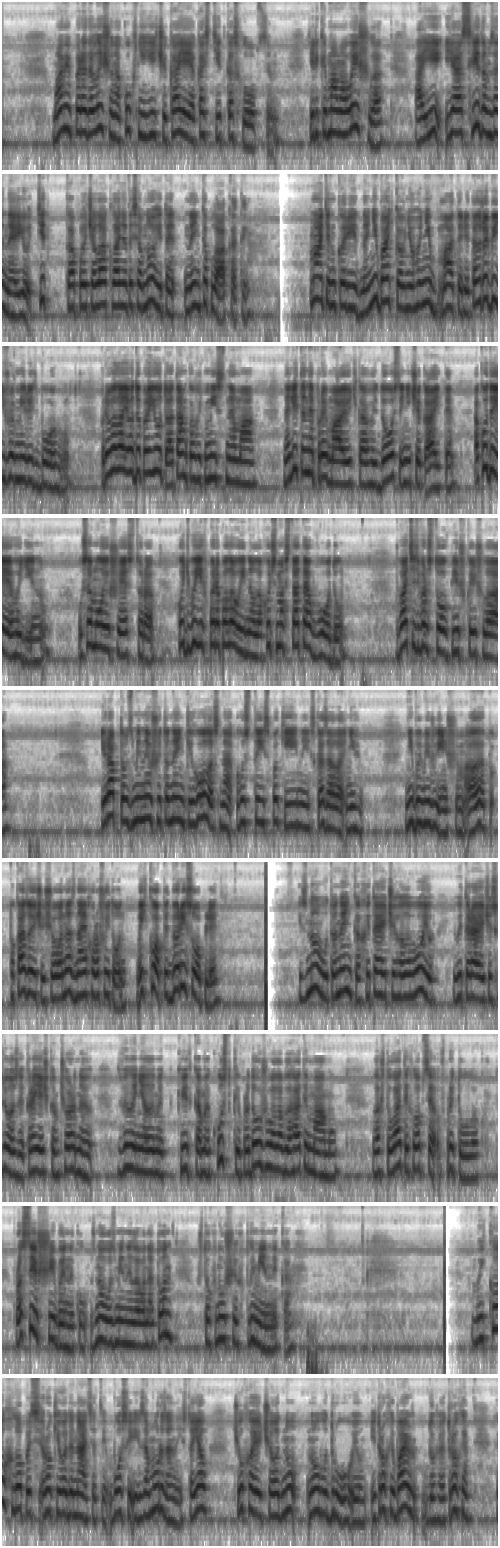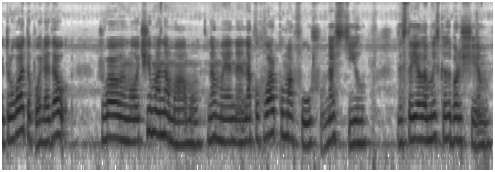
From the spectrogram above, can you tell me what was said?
Мамі передали, що на кухні її чекає якась тітка з хлопцем. Тільки мама вийшла, а я слідом за нею. Тітка почала кланятися в ноги та ненька плакати. Матінко рідна, ні батька в нього, ні матері, та зробіть вже мілість Богу. Привела його до приюту, а там, кажуть, місць нема. На літо не приймають, кажуть, до осені чекайте. А куди я його діну? У самої шестеро. Хоч би їх переполовинила, хоч з моста та в воду. Двадцять верстов пішки йшла. І раптом, змінивши тоненький голос на густий, спокійний, сказала, ні, ніби між іншим, але показуючи, що вона знає хороший тон. Митько, підбери соплі. І знову тоненька, хитаючи головою і витираючи сльози краєчком чорної з виленялими квітками кустки, продовжувала благати маму, влаштувати хлопця в притулок. Проси шибенику, знову змінила вона тон, штовхнувши племінника. Мийко, хлопець років одинадцяти, босий і замурзаний, стояв, чухаючи одну ногу другою, і трохи байдуже, трохи хитрувато поглядав жвавими очима на маму, на мене, на кухварку Марфушу, на стіл, де стояла миска з борщем.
